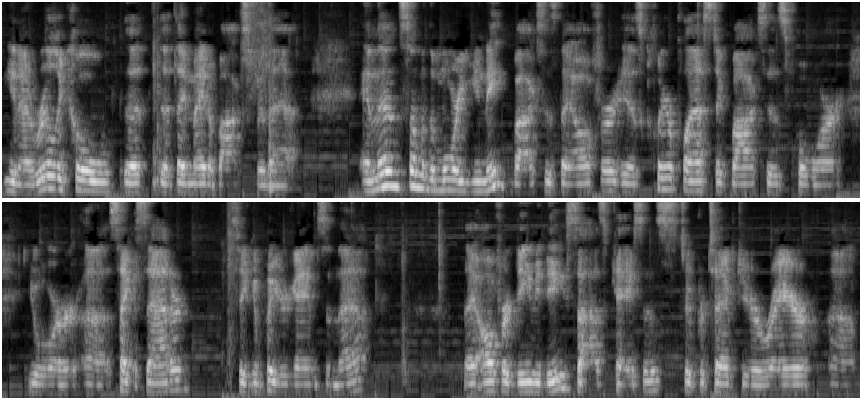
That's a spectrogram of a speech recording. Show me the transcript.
you know, really cool that, that they made a box for that. And then some of the more unique boxes they offer is clear plastic boxes for your uh, Sega Saturn, so you can put your games in that. They offer DVD size cases to protect your rare, um,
